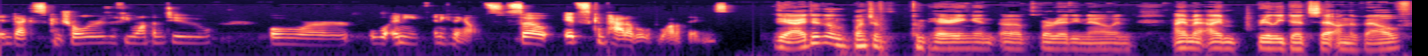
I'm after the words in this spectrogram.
Index controllers if you want them to, or well, any anything else. So it's compatible with a lot of things. Yeah, I did a bunch of comparing and uh already now, and I'm I'm really dead set on the Valve.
